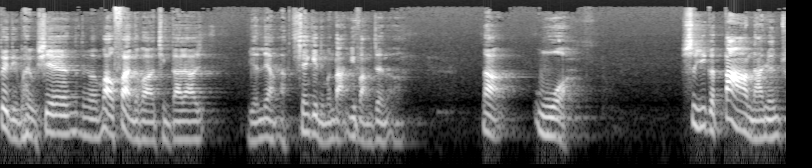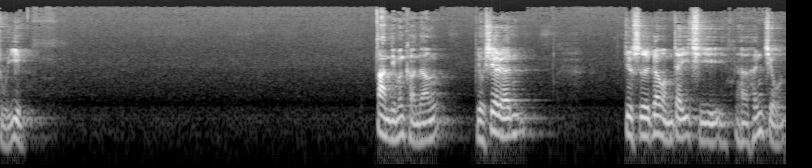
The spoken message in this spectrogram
对你们有些那个冒犯的话，请大家原谅啊。先给你们打预防针啊。那我是一个大男人主义。那你们可能有些人就是跟我们在一起很久，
